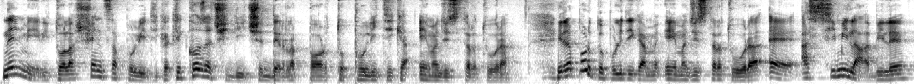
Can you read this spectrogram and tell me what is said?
Nel merito, la scienza politica che cosa ci dice del rapporto politica e magistratura? Il rapporto politica e magistratura è assimilabile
